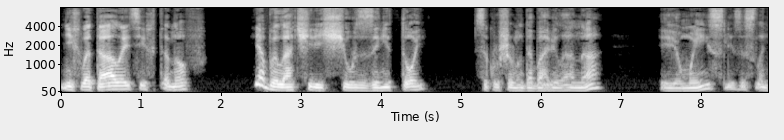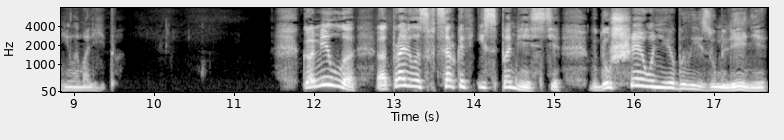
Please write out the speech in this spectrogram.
не хватало этих тонов. Я была чересчур занятой, — сокрушенно добавила она, ее мысли заслонила молитва. Камилла отправилась в церковь из поместья. В душе у нее было изумление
